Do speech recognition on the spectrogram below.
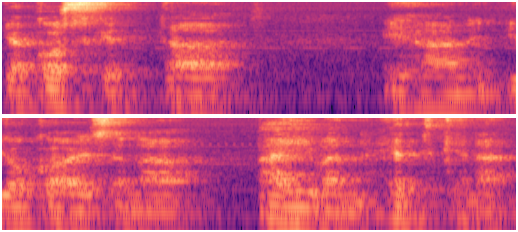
ja koskettaa ihan jokaisena päivän hetkenä,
